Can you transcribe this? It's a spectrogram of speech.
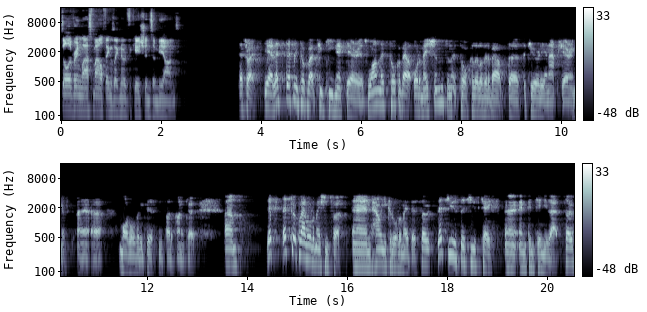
delivering last mile things like notifications and beyond. That's right. Yeah, let's definitely talk about two key next areas. One, let's talk about automations, and let's talk a little bit about the security and app sharing uh, uh, model that exists inside of Honeycode. Um, Let's, let's talk about automations first and how you could automate this. So let's use this use case uh, and continue that. So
